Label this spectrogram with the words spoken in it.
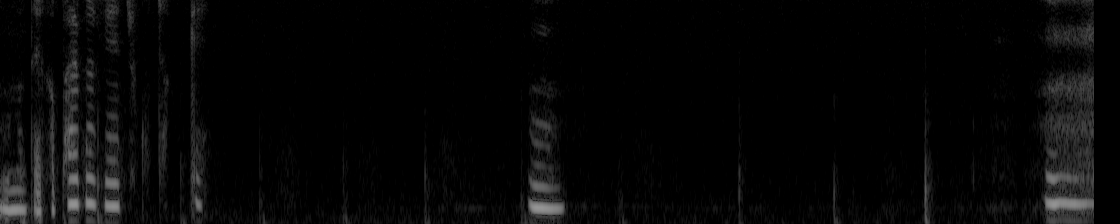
오늘 내가 800에 해주고 잘게. 응. 음. 음.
